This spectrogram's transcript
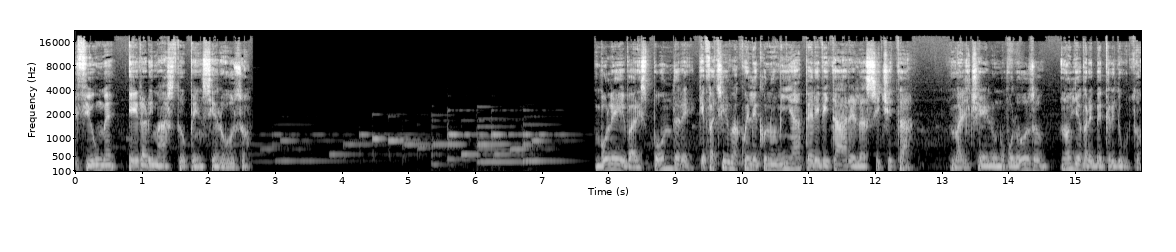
Il fiume era rimasto pensieroso. Voleva rispondere che faceva quell'economia per evitare la siccità, ma il cielo nuvoloso non gli avrebbe creduto.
